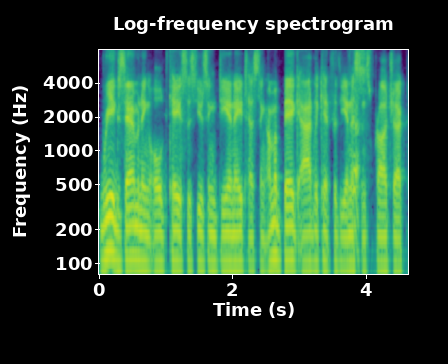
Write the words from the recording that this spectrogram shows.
re-examining old cases using DNA testing. I'm a big advocate for the Innocence Project.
